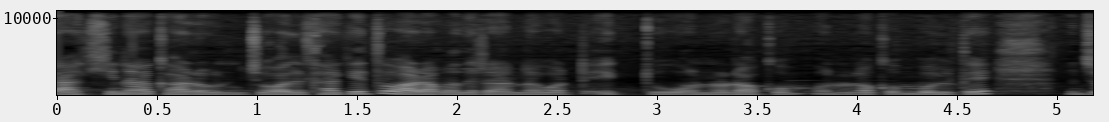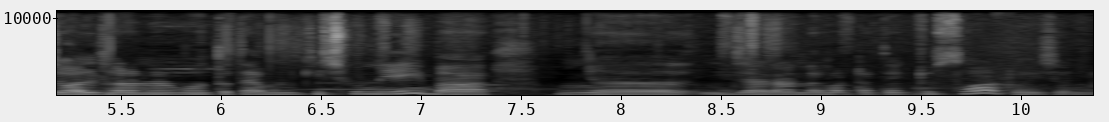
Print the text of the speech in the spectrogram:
রাখি না, কারণ জল থাকে তো আর আমাদের রান্নাঘরটা একটু অন্যরকম। অন্যরকম বলতে জল ঝরানোর মতো তেমন কিছু নেই বা যা রান্নাঘরটা তো একটু শর্ট ওই জন্য।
